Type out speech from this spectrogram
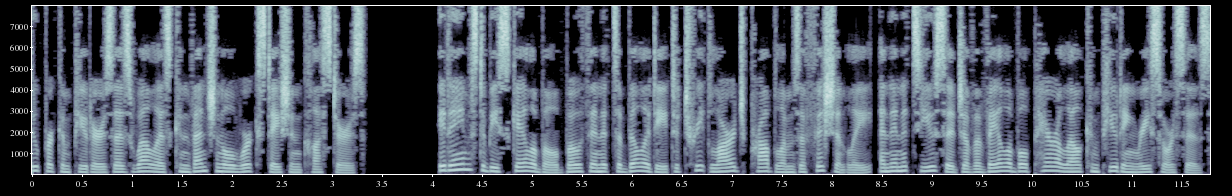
supercomputers as well as conventional workstation clusters. It aims to be scalable both in its ability to treat large problems efficiently, and in its usage of available parallel computing resources.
